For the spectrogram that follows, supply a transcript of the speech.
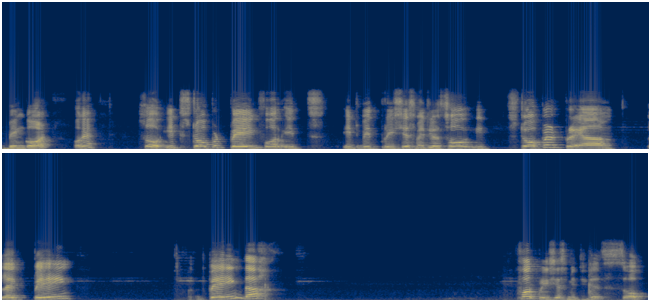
Bengal, okay, so it stopped paying for its it with precious materials. So it stopped um, like paying paying the for precious materials. So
